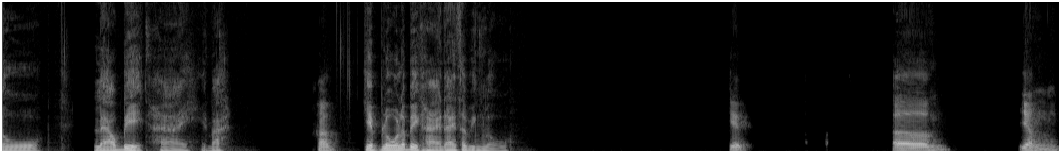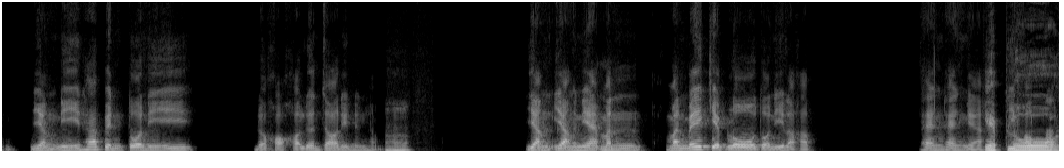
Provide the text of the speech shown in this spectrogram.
Low แล้วเบรก High เห็นเปล่า?ครับ เก็บ Low แล้วเบรก High ได้สวิง Low เก็บ เอ่ออย่างอย่างนี้ถ้าเป็นตัวนี้ เดี๋ยวขอขอเลื่อนจอนิดหนึ่งครับ อือฮึอย่างอย่างเนี้ย มันมันไม่เก็บ Low ตัวนี้เหรอครับ?แท่งแท่งเนี้ยเกคร็ับบที่เขา Low ปัก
